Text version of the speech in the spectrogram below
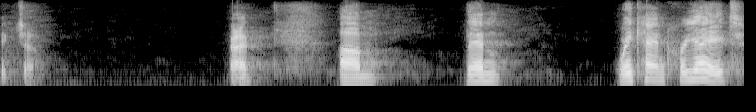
picture, right? Um, then we can create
